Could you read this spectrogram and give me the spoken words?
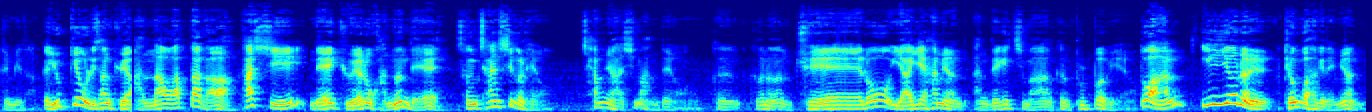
됩니다. 그러니까 6개월 이상 교회 안 나왔다가 다시 내 교회로 갔는데 성찬식을 해요. 참여하시면 안 돼요. 그, 그거는 죄로 이야기하면 안 되겠지만 그건 불법이에요. 또한 1년을 경과하게 되면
